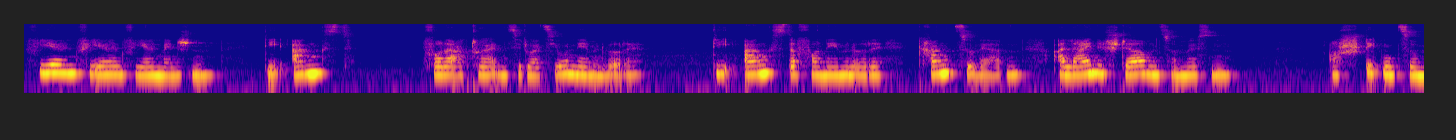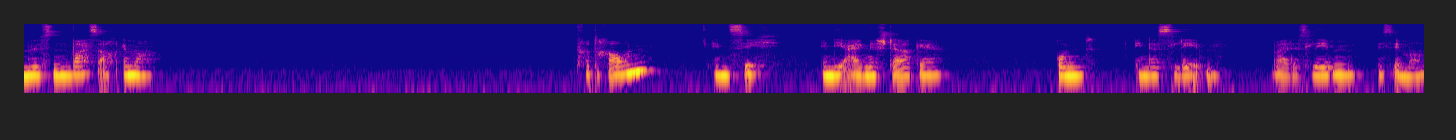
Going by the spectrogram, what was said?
vielen, vielen, vielen Menschen die Angst vor der aktuellen Situation nehmen würde, die Angst davor nehmen würde, krank zu werden, alleine sterben zu müssen, ersticken zu müssen, was auch immer. Vertrauen in sich, in die eigene Stärke und in das Leben, weil das Leben ist immer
